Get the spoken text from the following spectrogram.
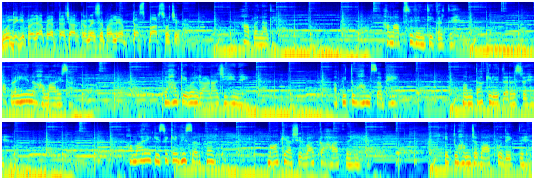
बूंदी की प्रजा पे अत्याचार करने से पहले अब दस बार सोचेगा। हाँ बना दे। हम आपसे विनती करते हैं। आप रहिए ना हमारे साथ। यहाँ केवल राणा जी ही नहीं। अपितु हम सभी ममता के लिए तरस रहे हैं। हमारे किसी के भी सर पर माँ के आशीर्वाद का हाथ नहीं है। किंतु हम जब आपको देखते हैं,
